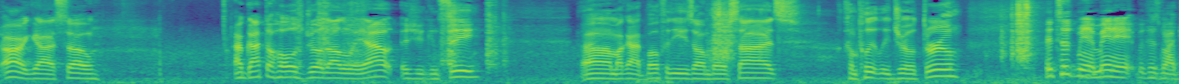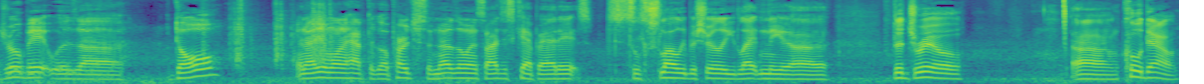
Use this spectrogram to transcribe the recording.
All right, guys, so I've got the holes drilled all the way out, as you can see. Um, I got both of these on both sides, completely drilled through. It took me a minute because my drill bit was uh, dull, and I didn't want to have to go purchase another one, so I just kept at it, slowly but surely letting the uh, the drill um, cool down.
